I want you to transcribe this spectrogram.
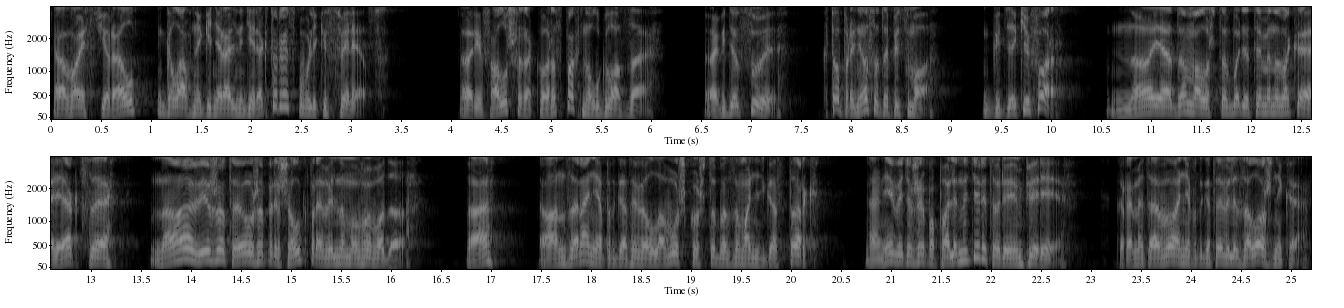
Вайс Фьюрел, главный генеральный директор Республики Свелец. Арифал широко распахнул глаза. «А где Суи? Кто принес это письмо? Где Кефар?» «Но я думал, что будет именно такая реакция, но вижу, ты уже пришел к правильному выводу». «А?» Он заранее подготовил ловушку, чтобы заманить Гастарк. Они ведь уже попали на территорию Империи. Кроме того, они подготовили заложника.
